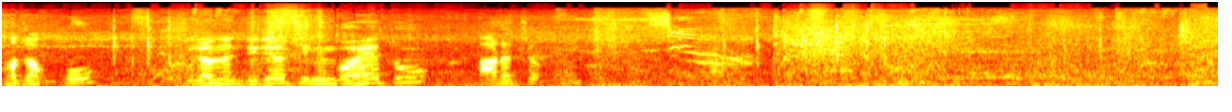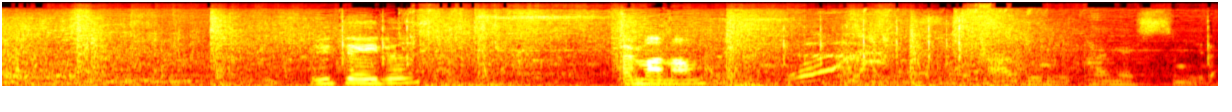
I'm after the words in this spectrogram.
퍼졌고 이러면 느려지는 거 해도 빠르죠? 1대1은 할만함 아군이 당했습니다.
